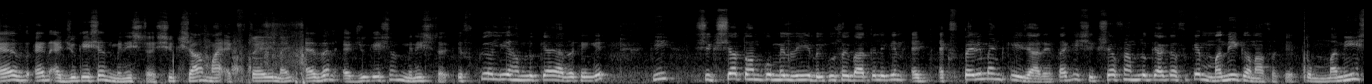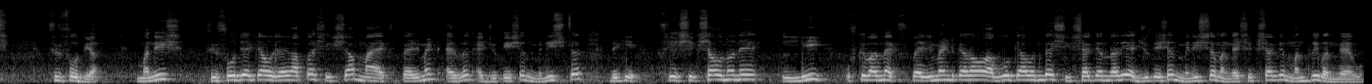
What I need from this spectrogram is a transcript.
as an education minister Shiksha my experiment as an education minister इसके लिए हम लोग क्या याद रखेंगे कि शिक्षा तो हमको मिल रही है, बिल्कुल सही बात है, लेकिन एक्सपेरिमेंट किए जा रहे हैं ताकि शिक्षा से हम लोग क्या कर सके मनी कमा सके। तो मनीष सिसोदिया, मनीष सिसोदिया क्या हो जाएगा? आपका Shiksha my experiment as an education minister. देखिए शिक्षा उन्होंने ली, उसके बाद में एक्सपेरिमेंट करा और अब वो क्या बन गए? शिक्षा के अंदर ही एजुकेशन मिनिस्टर बन गए, शिक्षा के मंत्री बन गए वो।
